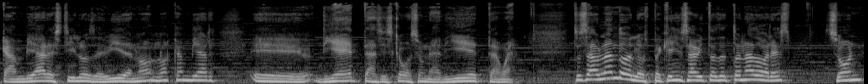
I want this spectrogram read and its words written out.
cambiar estilos de vida, no, a cambiar eh, dietas, y es que voy a hacer una dieta. Bueno, entonces hablando de los pequeños hábitos detonadores, son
